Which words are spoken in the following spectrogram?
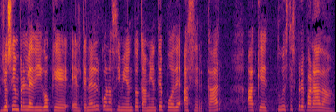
Yo siempre le digo que el tener el conocimiento también te puede acercar a que tú estés preparada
